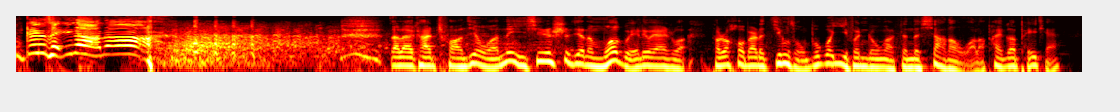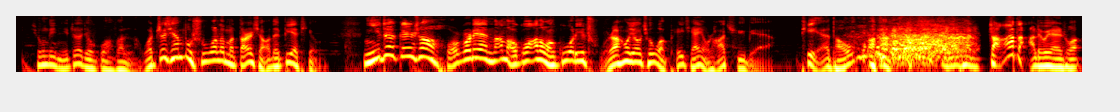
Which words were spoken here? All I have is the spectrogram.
你跟谁呢？呢？再来看闯进我内心世界的魔鬼留言说，他说后边的惊悚不过一分钟啊，真的吓到我了。派哥赔钱，兄弟你这就过分了。我之前不说了吗？胆小的别听。你这跟上火锅店拿脑瓜子往锅里杵，然后要求我赔钱有啥区别呀？铁头。再来看渣渣留言说。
